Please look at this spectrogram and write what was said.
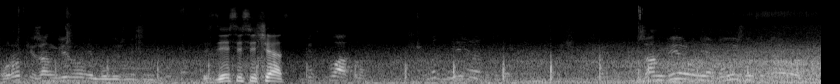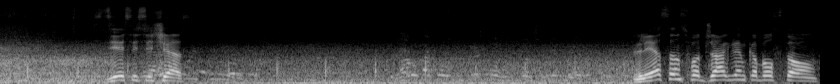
Уроки жонглирования булыжниками. Здесь и сейчас. Бесплатно. Жонглирование булыжниками уроки. Здесь и сейчас. Lessons for juggling cobblestones.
